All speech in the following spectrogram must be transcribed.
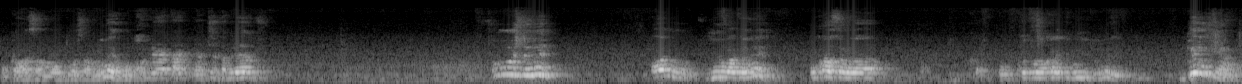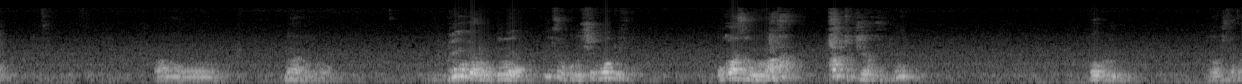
お母さんもお父さんもね、もうこんなややっちゃダメだよ。そうしてね、ある夕方ね、お母さんが子供が帰ってみるとね、元気なの。あのー、なんかこう、元気がなくてね、いつもこう仕事お母さんがまた、はっと気がついてね、僕、どうしたの？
